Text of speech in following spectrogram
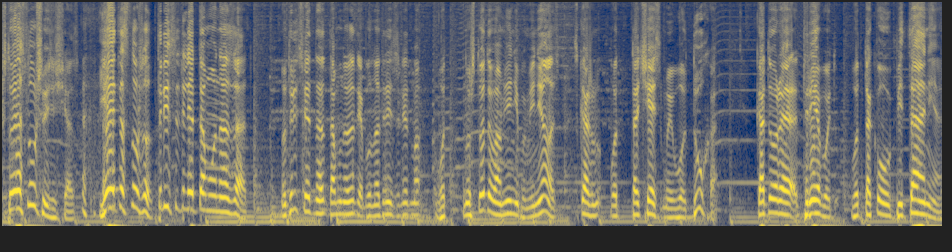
Что я слушаю сейчас? Я это слушал 30 лет тому назад. Но 30 лет тому назад я был на 30 лет... Вот, но что-то во мне не поменялось. Скажем, вот та часть моего духа, которая требует вот такого питания,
